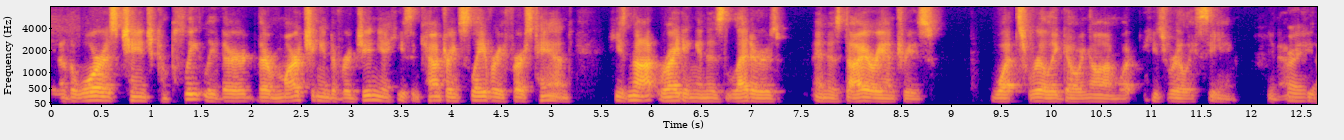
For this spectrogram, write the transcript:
You know, the war has changed completely. They're they're marching into Virginia. He's encountering slavery firsthand he's not writing in his letters and his diary entries what's really going on, what he's really seeing. You know, right. he's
